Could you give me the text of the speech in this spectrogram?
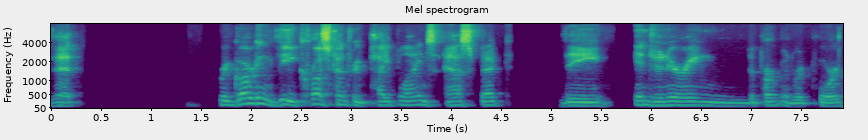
that regarding the cross-country pipelines aspect, the engineering department report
